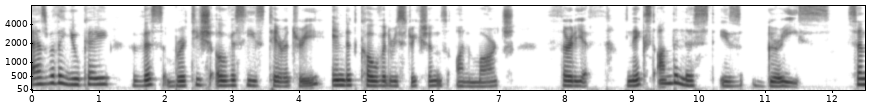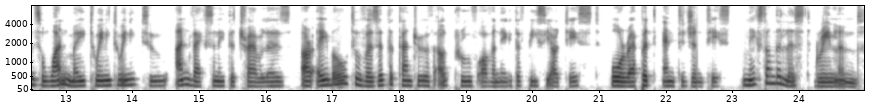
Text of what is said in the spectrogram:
As with the UK, this British overseas territory ended COVID restrictions on March 30th. Next on the list is Greece. Since 1 May 2022, unvaccinated travelers are able to visit the country without proof of a negative PCR test or rapid antigen test. Next on the list, Greenland.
